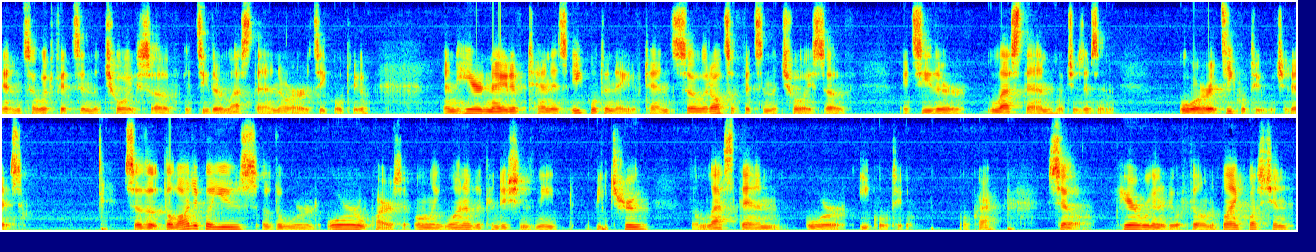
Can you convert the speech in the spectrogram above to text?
and so it fits in the choice of it's either less than or it's equal to. And here negative 10 is equal to negative 10, so it also fits in the choice of it's either less than, which it isn't, or it's equal to, which it is. So the, the logical use of the word or requires that only one of the conditions need be true, the less than or equal to. Okay? So here we're going to do a fill in the blank question.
